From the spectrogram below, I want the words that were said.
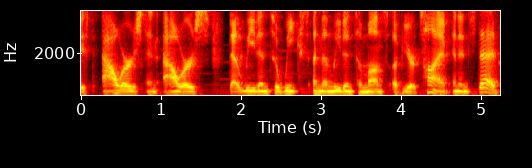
waste hours and hours that lead into weeks and then lead into months of your time. And instead,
